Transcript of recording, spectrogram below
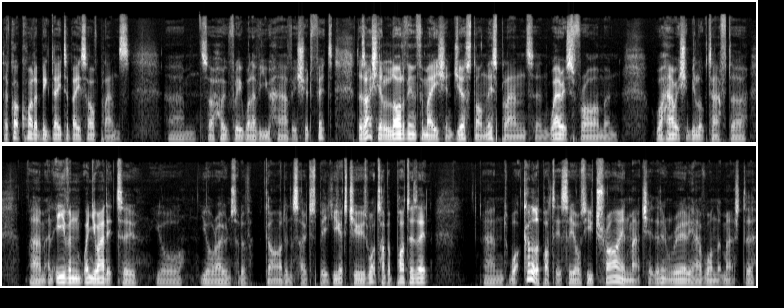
They've got quite a big database of plants. Um, so hopefully whatever you have, it should fit. There's actually a lot of information just on this plant and where it's from and well, how it should be looked after. Um, and even when you add it to your your own sort of garden, so to speak, you get to choose what type of pot is it and what colour the pot is. So obviously you try and match it. They didn't really have one that matched the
